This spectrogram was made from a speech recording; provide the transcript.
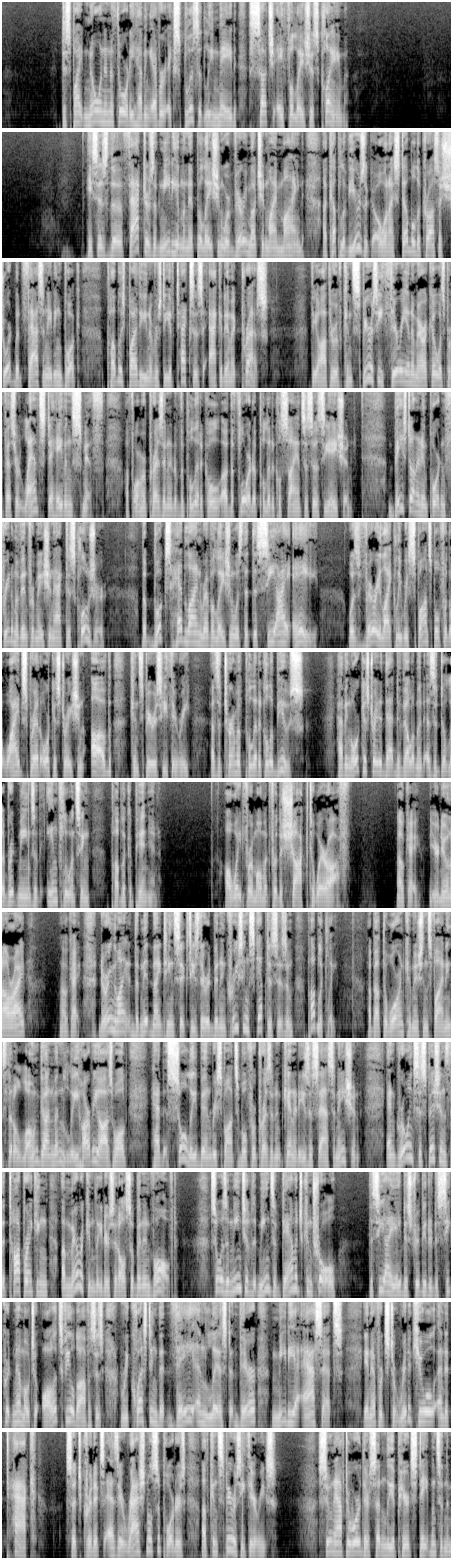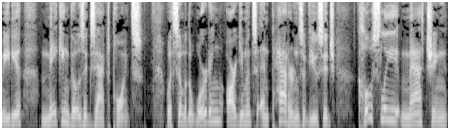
despite no one in authority having ever explicitly made such a fallacious claim. He says the factors of media manipulation were very much in my mind a couple of years ago when I stumbled across a short but fascinating book published by the University of Texas Academic Press. The author of Conspiracy Theory in America was Professor Lance DeHaven Smith, a former president of the political of the Florida Political Science Association. Based on an important Freedom of Information Act disclosure, the book's headline revelation was that the CIA was very likely responsible for the widespread orchestration of conspiracy theory as a term of political abuse, having orchestrated that development as a deliberate means of influencing public opinion. I'll wait for a moment for the shock to wear off. Okay, you're doing all right? Okay. During the, the mid 1960s, there had been increasing skepticism publicly about the Warren Commission's findings that a lone gunman, Lee Harvey Oswald, had solely been responsible for President Kennedy's assassination, and growing suspicions that top ranking American leaders had also been involved. So, as a means of, means of damage control, the CIA distributed a secret memo to all its field offices requesting that they enlist their media assets in efforts to ridicule and attack such critics as irrational supporters of conspiracy theories. Soon afterward, there suddenly appeared statements in the media making those exact points, with some of the wording, arguments, and patterns of usage closely matching,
